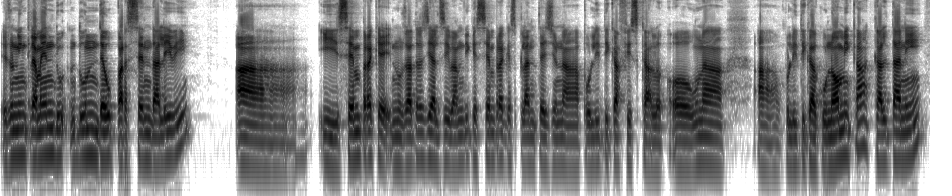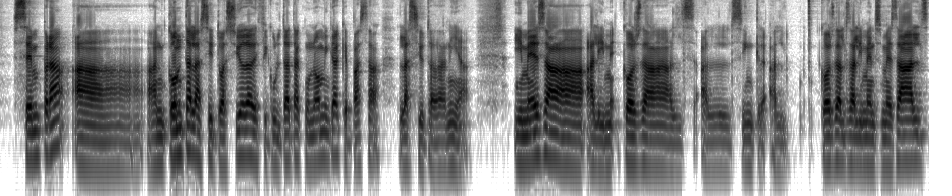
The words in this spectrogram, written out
és un increment d'un 10% de l'IBI uh, i sempre que nosaltres ja els hi vam dir que sempre que es plantegi una política fiscal o una uh, política econòmica cal tenir sempre eh, en compte la situació de dificultat econòmica que passa la ciutadania. I més a, a cost dels, els, el cost dels aliments més alts,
